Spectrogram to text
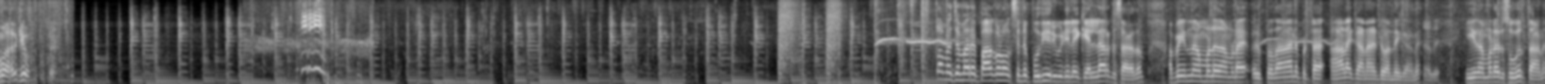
മാറിക്കോ മച്ചന്മാരെ പാകോളോക്സിന്റെ പുതിയൊരു വീഡിയോയിലേക്ക് എല്ലാവർക്കും സ്വാഗതം. അപ്പോൾ ഇന്ന് നമ്മൾ നമ്മുടെ ഒരു പ്രധാനപ്പെട്ട ആളെ കാണാനായിട്ട് വന്നേക്കാണ്. അതെ. ഈ നമ്മുടെ ഒരു സുഹൃത്താണ്.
